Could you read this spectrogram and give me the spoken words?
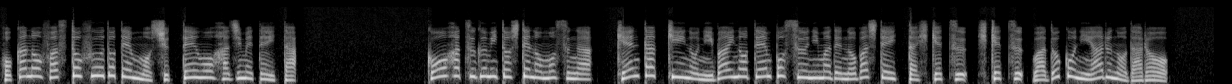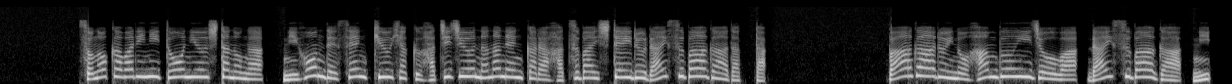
他のファストフード店も出店を始めていた。後発組としてのモスが、ケンタッキーの2倍の店舗数にまで伸ばしていった秘訣、秘訣はどこにあるのだろう。その代わりに投入したのが、日本で1987年から発売しているライスバーガーだった。バーガー類の半分以上はライスバーガーに。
